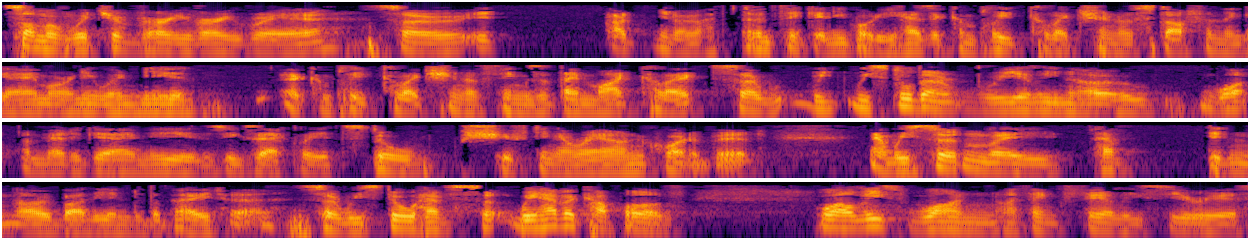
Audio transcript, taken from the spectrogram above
some of which are very, very rare. So it, I, you know, I don't think anybody has a complete collection of stuff in the game or anywhere near a complete collection of things that they might collect. So we, we still don't really know what the metagame is exactly. It's still shifting around quite a bit. And we certainly have didn't know by the end of the beta. So we still have, we have a couple of well, at least one, I think, fairly serious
